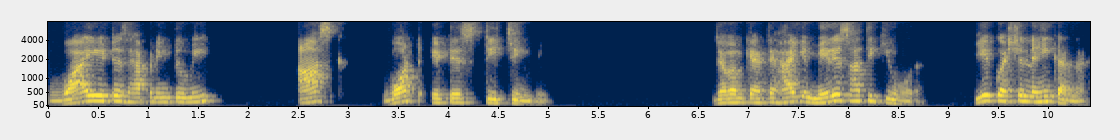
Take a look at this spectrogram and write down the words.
why it is happening to me ask what it is teaching me जब हम कहते हैं हाँ ये मेरे साथ ही क्यों हो रहा है? ये क्वेश्चन नहीं करना है।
